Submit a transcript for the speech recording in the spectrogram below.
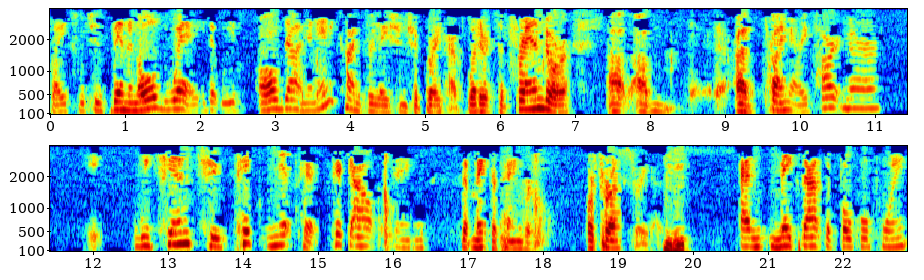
place which has been an old way that we've all done in any kind of relationship breakup, whether it's a friend or uh, um, a primary partner. We tend to pick, nitpick, pick out things that make us angry or frustrate us hmm and make that the focal point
